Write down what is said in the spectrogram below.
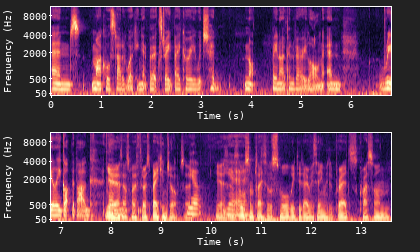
and Michael started working at Bourke Street Bakery, which had not been open very long, and really got the bug. Yeah, Um, that was my first baking job. So Yeah. yeah, it was an awesome place. It was small. We did everything. We did breads, croissant,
